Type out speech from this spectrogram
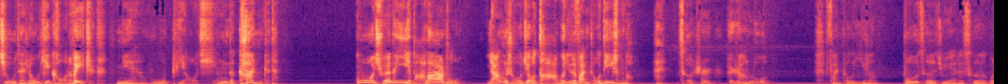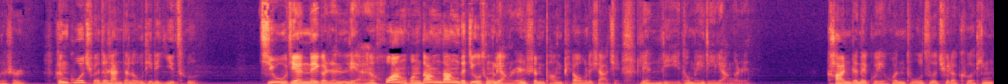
就在楼梯口的位置，面无表情的看着他。郭瘸子一把拉住扬手就要打过去的范畴，低声道：“哎，侧身让路。”范畴一愣，不自觉的侧过了身，跟郭瘸子站在楼梯的一侧。就见那个人脸晃晃荡荡的，就从两人身旁飘了下去，连理都没理两个人。看着那鬼魂独自去了客厅，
